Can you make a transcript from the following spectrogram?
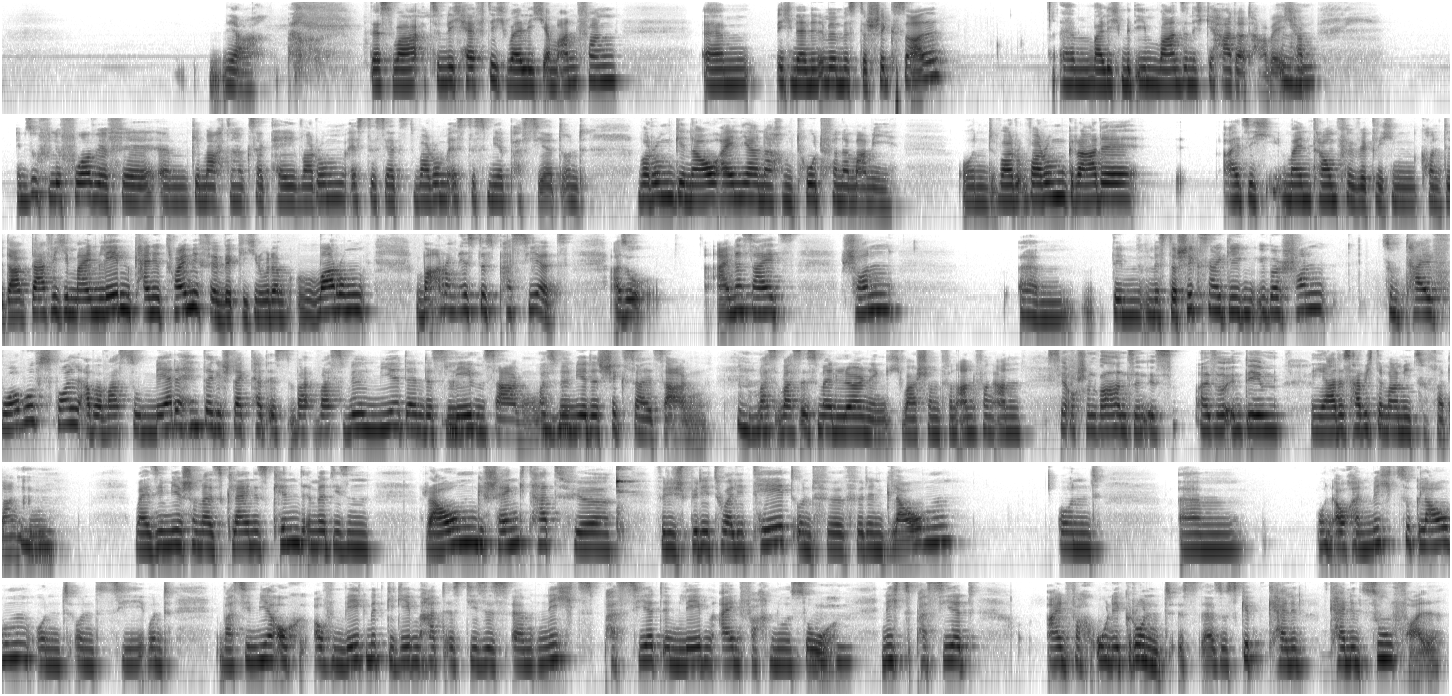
ja, das war ziemlich heftig, weil ich am Anfang, ähm, ich nenne ihn immer Mr. Schicksal, ähm, weil ich mit ihm wahnsinnig gehadert habe. Ich mhm. habe ihm so viele Vorwürfe ähm, gemacht und habe gesagt, hey, warum ist es jetzt, warum ist es mir passiert und warum genau ein Jahr nach dem Tod von der Mami und war, warum gerade als ich meinen Traum verwirklichen konnte. Darf, darf ich in meinem Leben keine Träume verwirklichen oder warum, warum ist es passiert? Also einerseits schon ähm, dem Mr. Schicksal gegenüber schon zum Teil vorwurfsvoll, aber was so mehr dahinter gesteckt hat, ist, was will mir denn das mhm. Leben sagen? Was mhm. will mir das Schicksal sagen? Mhm. Was, was ist mein Learning? Ich war schon von Anfang an. Was ja auch schon Wahnsinn ist. Also in dem. Ja, das habe ich der Mami zu verdanken. Mhm. Weil sie mir schon als kleines Kind immer diesen Raum geschenkt hat für, für die Spiritualität und für, für den Glauben. Und ähm, und auch an mich zu glauben und, und sie und was sie mir auch auf dem Weg mitgegeben hat, ist dieses ähm, nichts passiert im Leben einfach nur so. Mhm. Nichts passiert einfach ohne Grund. Es, also es gibt keine, keinen Zufall.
